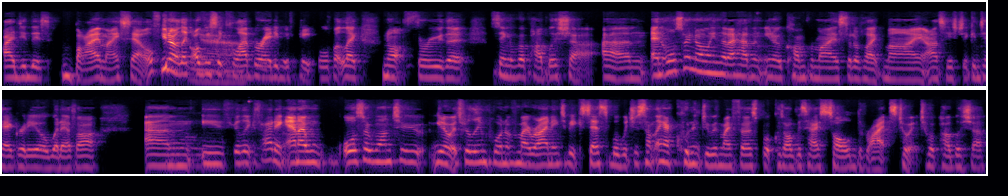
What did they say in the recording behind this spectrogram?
I did this by myself, you know, like obviously Yeah. collaborating with people, but like not through the thing of a publisher. Um, and also knowing that I haven't, you know, compromised sort of like my artistic integrity or whatever um, Mm. is really exciting. And I also want to, you know, it's really important for my writing to be accessible, which is something I couldn't do with my first book because obviously I sold the rights to it to a publisher.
